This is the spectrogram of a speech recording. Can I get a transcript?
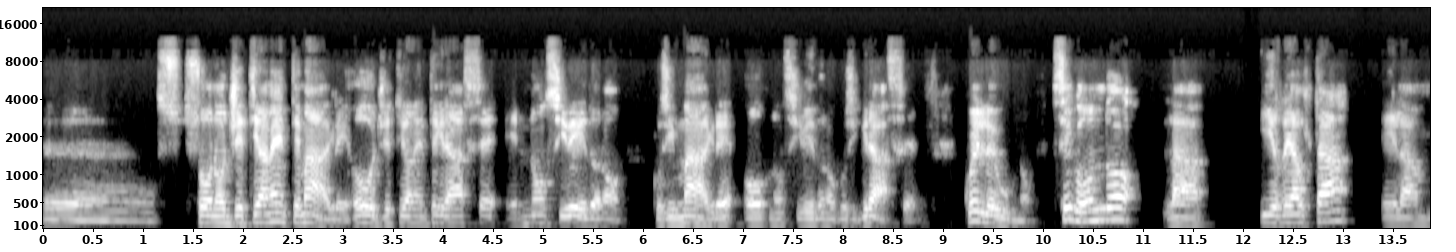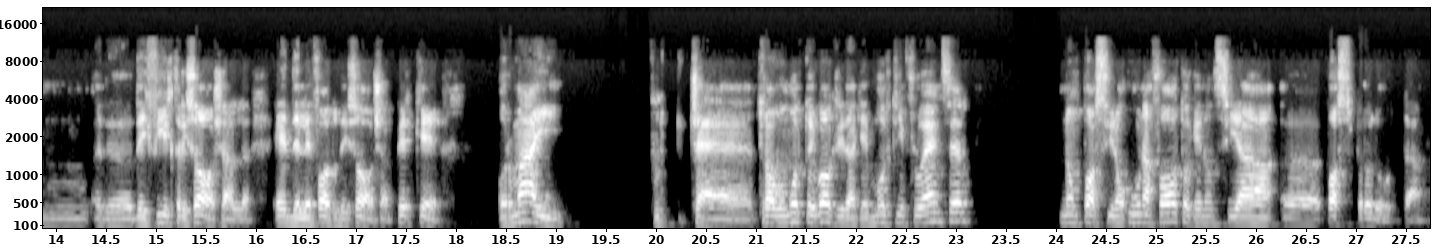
eh, sono oggettivamente magre o oggettivamente grasse e non si vedono così magre o non si vedono così grasse. Quello è uno. Secondo, la, in realtà è la, mm, dei filtri social e delle foto dei social, perché ormai cioè, trovo molto ipocrita che molti influencer non postino una foto che non sia uh, post prodotta.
